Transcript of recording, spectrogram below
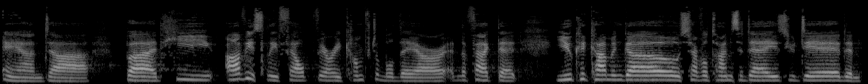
and, uh, but he obviously felt very comfortable there. And the fact that you could come and go several times a day as you did, and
